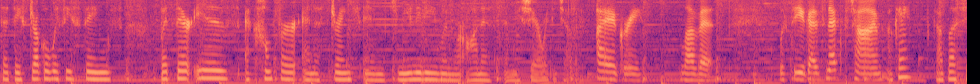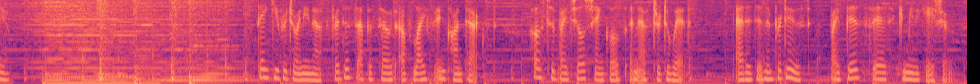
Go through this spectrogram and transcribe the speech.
that they struggle with these things. But there is a comfort and a strength in community when we're honest and we share with each other. I agree. Love it. We'll see you guys next time. Okay? God bless you. Thank you for joining us for this episode of Life in Context, hosted by Jill Shankles and Esther DeWitt, edited and produced by BizFid Communications.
